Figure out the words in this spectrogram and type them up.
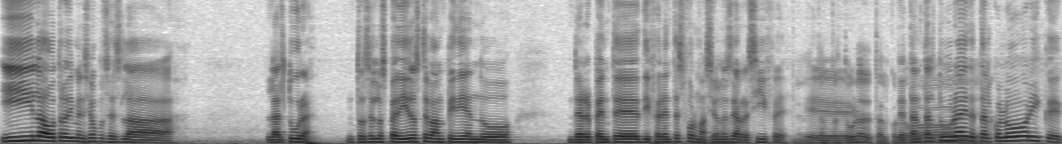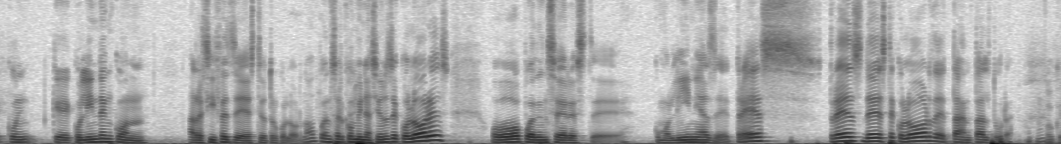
Y la otra dimensión, pues, es la, la altura. Entonces los pedidos te van pidiendo de repente diferentes formaciones de arrecife. De tanta eh, altura, de tal color. de tanta altura y de tal color y que, con- que colinden con arrecifes de este otro color, ¿no? Pueden ser combinaciones de colores o pueden ser este como líneas de tres, tres de este color de tanta altura. Ok.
